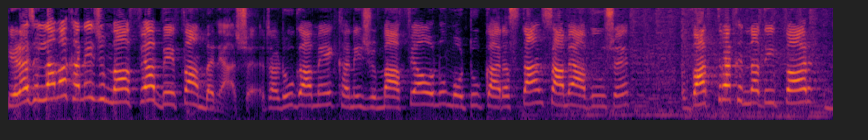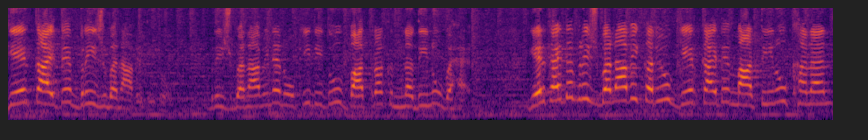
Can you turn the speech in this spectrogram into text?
ખેડા જિલ્લામાં ખનીજ માફિયા બેફામ બન્યા છે. રઢુ ગામે ખનીજ માફિયાઓનું મોટું કારસ્તાન સામે આવ્યું છે. વાત્રક નદી પર ગેરકાયદે બ્રિજ બનાવી દીધો. બ્રિજ બનાવીને રોકી દીધું વાત્રક નદીનું વહેણ. ગેરકાયદે બ્રિજ બનાવી કર્યું ગેરકાયદે માટીનું ખનન.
